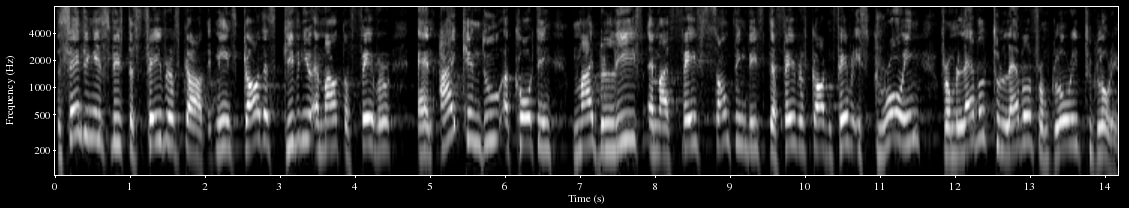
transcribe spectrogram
The same thing is with the favor of God. It means God has given you amount of favor, and I can do according my belief and my faith something with the favor of God. And favor is growing from level to level, from glory to glory.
